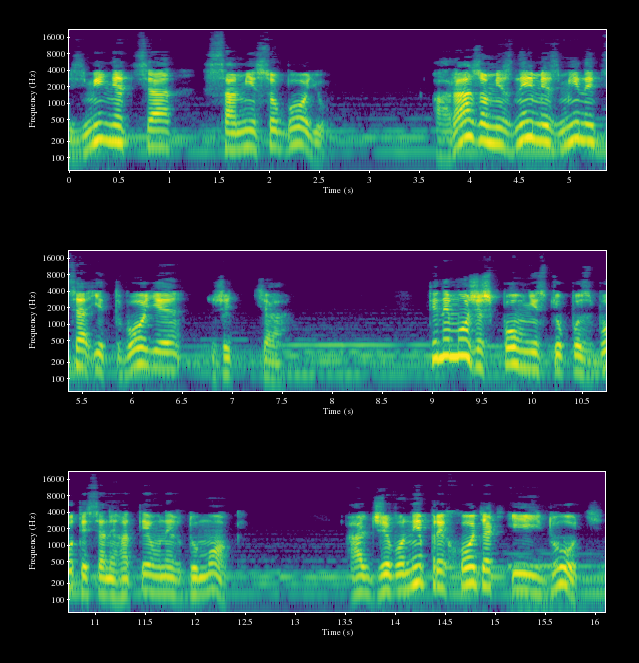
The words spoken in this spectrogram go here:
зміняться самі собою, а разом із ними зміниться і твоє життя. Ти не можеш повністю позбутися негативних думок, адже вони приходять і йдуть,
